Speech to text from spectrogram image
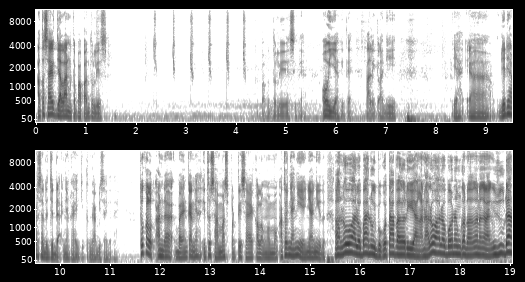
Atau saya jalan ke papan tulis. Ke papan tulis gitu ya. Oh iya gitu ya balik lagi ya, ya jadi harus ada jedanya kayak gitu nggak bisa gitu tuh kalau anda bayangkan ya itu sama seperti saya kalau ngomong atau nyanyi ya nyanyi itu halo halo Bandung ibu kota beriangan halo halo Bonem sudah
